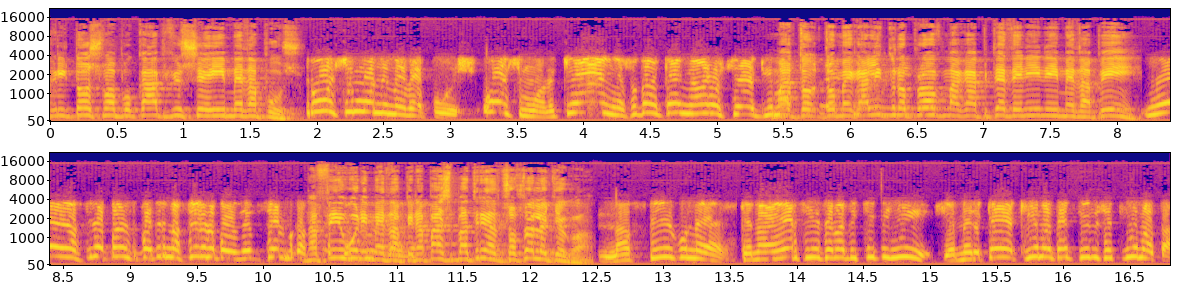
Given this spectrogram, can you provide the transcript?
γλιτώσουμε από κάποιους ημεδαπού. Όχι μόνο οι μεδαπού. Όχι μόνο. Και έννοια όταν κάνει άλλος και Μα το, το μεγαλύτερο πρόβλημα, αγαπητέ, δεν είναι οι ημεδαποί. Ναι, αυτοί να πάνε στην πατρίδα να φύγουν από εδώ. Δεν θέλουμε Να φύγουν οι ημεδαποί, να πάνε στην πατρίδα τους, αυτό λέω κι εγώ. Να φύγουν και να έρθει η θανατική ποινή. Και μερικά κλίματα έτσι είδους κλίματα.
